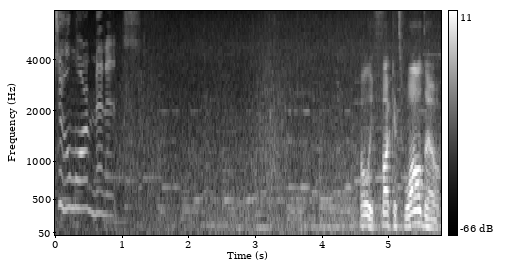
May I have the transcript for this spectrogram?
Two more minutes. Holy fuck, it's Waldo.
